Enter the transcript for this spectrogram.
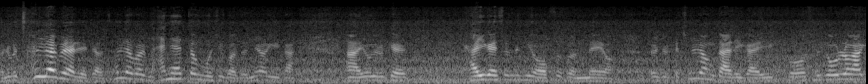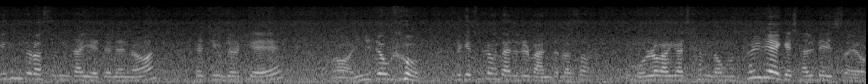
그러면 철렵이라 그러죠. 철렵을 많이 했던 곳이거든요. 여기가 아 여기 이렇게 다리가 있었는데 이게 없어졌네요. 여기 이렇게 출렁 다리가 있고 저기 올라가기 힘들었습니다. 예전에는 지금 저렇게 어, 인위적으로 이렇게 출렁 다리를 만들어서 지금 올라가기가 참 너무 편리하게 잘 돼 있어요.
